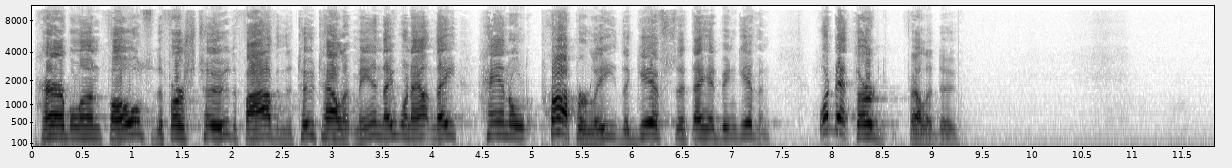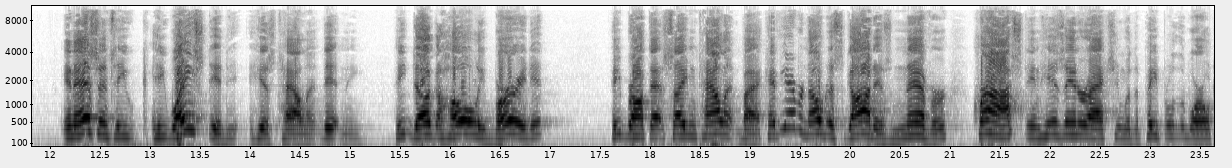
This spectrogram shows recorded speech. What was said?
parable unfolds, the first two, the five and the two talent men, they went out and they handled properly the gifts that they had been given. What did that third fellow do? In essence, he, he wasted his talent, didn't he? He dug a hole, he buried it, he brought that same talent back. Have you ever noticed God has never, Christ, in his interaction with the people of the world,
